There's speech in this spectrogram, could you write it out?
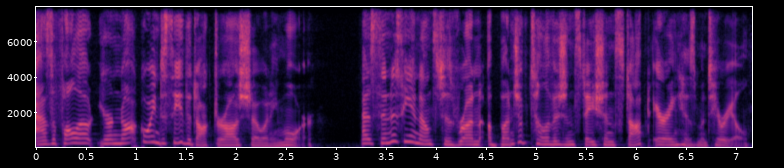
As a fallout, you're not going to see the Dr. Oz show anymore. As soon as he announced his run, a bunch of television stations stopped airing his material,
